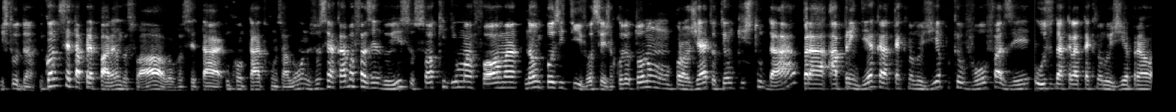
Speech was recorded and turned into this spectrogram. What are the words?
estudando. E quando você está preparando a sua aula, você está em contato com os alunos, você acaba fazendo isso só que de uma forma não impositiva. Ou seja, quando eu estou num projeto, eu tenho que estudar para aprender aquela tecnologia, porque eu vou fazer uso daquela tecnologia para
